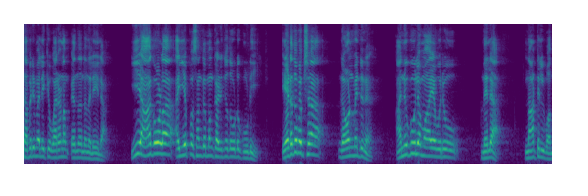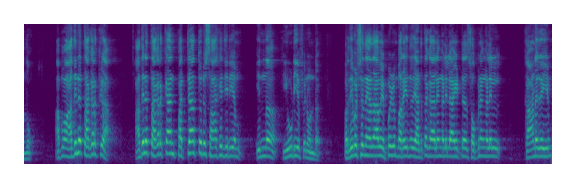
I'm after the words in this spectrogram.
ശബരിമലയ്ക്ക് വരണം എന്ന നിലയിലാണ്. ഈ ആഗോള അയ്യപ്പ സംഗമം കഴിഞ്ഞതോടുകൂടി ഇടതുപക്ഷ ഗവൺമെന്റിന് അനുകൂലമായ ഒരു നില നാട്ടിൽ വന്നു. അപ്പോൾ അതിനെ തകർക്കുക അതിനെ തകർക്കാൻ പറ്റാത്തൊരു സാഹചര്യം ഇന്ന് യു ഡി എഫിനുണ്ട് പ്രതിപക്ഷ നേതാവ് എപ്പോഴും പറയുന്നത് അടുത്ത കാലങ്ങളിലായിട്ട് സ്വപ്നങ്ങളിൽ കാണുകയും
